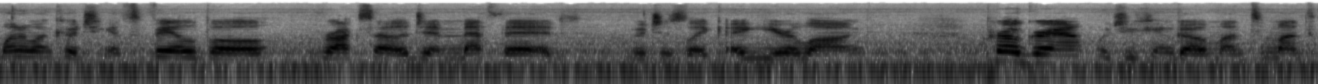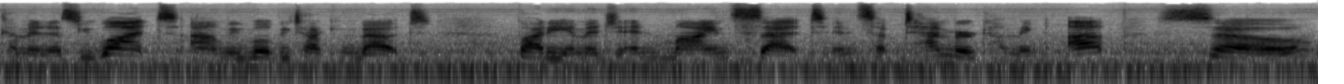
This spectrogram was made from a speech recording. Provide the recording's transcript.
one-on-one coaching is available. Rock Solid Gym Method, which is like a year-long program, which you can go month to month, come in as you want. Um, we will be talking about body image and mindset in September coming up. So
